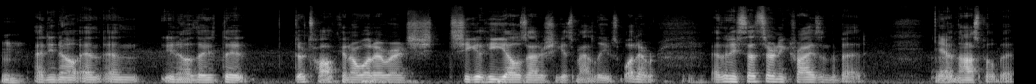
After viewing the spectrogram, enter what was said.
Hmm. and you know, and and you know they they they're talking or whatever, and she, she get, he yells at her, she gets mad, leaves, whatever, and then he sits there and he cries in the bed, Mm-hmm. Yeah. in the hospital bed.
